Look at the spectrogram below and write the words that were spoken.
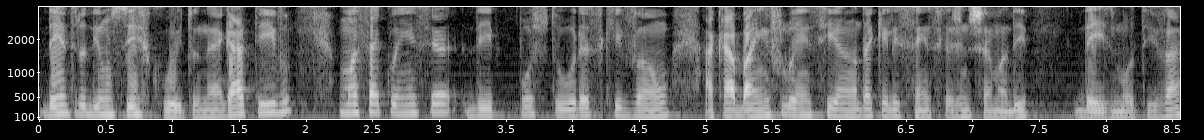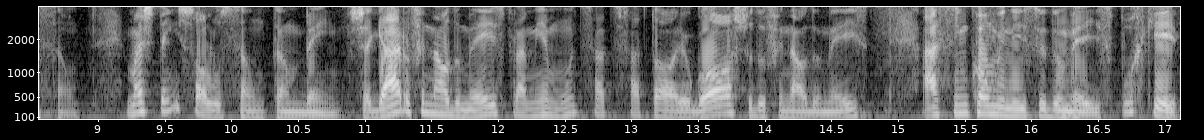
dentro de um circuito negativo uma sequência de posturas que vão acabar influenciando aquele senso que a gente chama de desmotivação. Mas tem solução também. Chegar o final do mês, para mim, é muito satisfatório. Eu gosto do final do mês, assim como o início do mês. Por quê?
